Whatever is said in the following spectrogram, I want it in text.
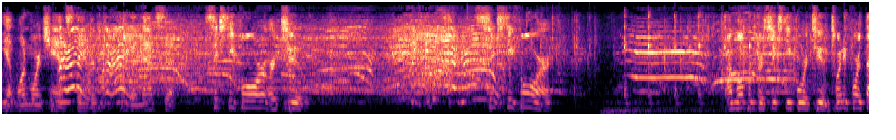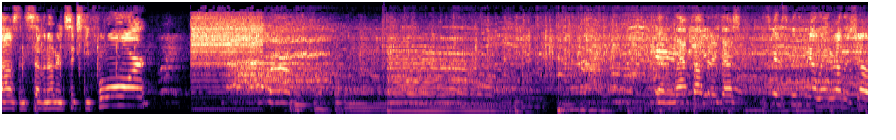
You get one more chance, right, David. right. And then that's it. 64 or 2. 64, 64. I'm hoping for 64 too. 24,764. Got a laptop and a desk. He's going to spin the wheel later on the show.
